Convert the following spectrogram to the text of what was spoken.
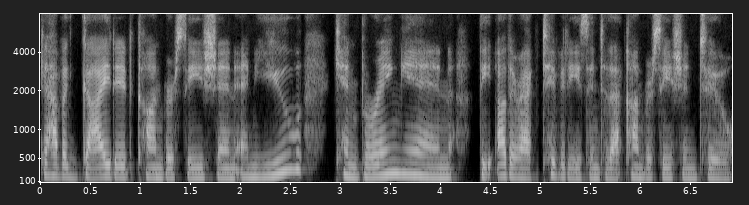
to have a guided conversation, and you can bring in the other activities into that conversation too.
